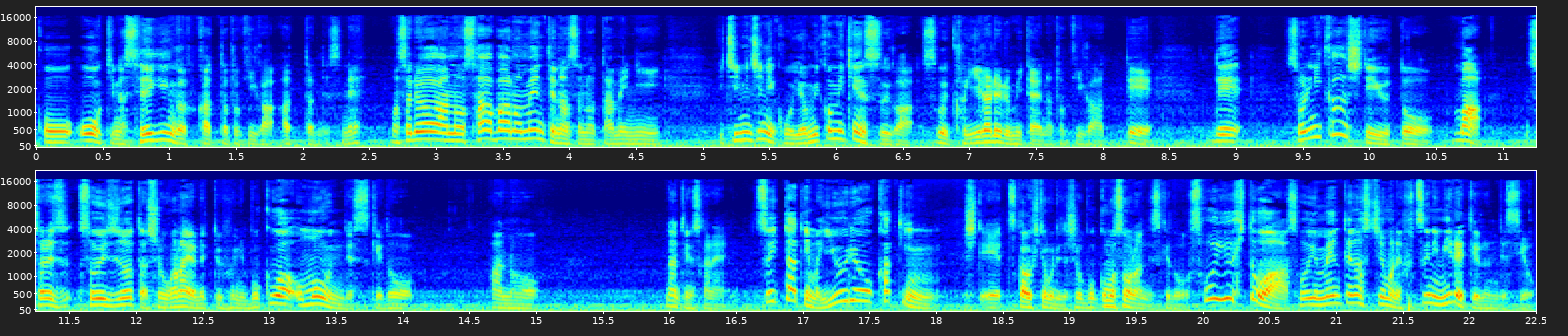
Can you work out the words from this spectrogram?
こう、大きな制限がかかった時があったんですね。まあ、それはあの、サーバーのメンテナンスのために、1日にこう、読み込み件数がすごい限られるみたいな時があって、で、それに関して言うと、まあ、それ、そういう事情だったらしょうがないよねっていうふうに僕は思うんですけど、あの、なんていうんですかね、ツイッターって今有料課金して使う人もいるでしょ僕もそうなんですけど、そういう人はそういうメンテナンス中まで普通に見れてるんですよ。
